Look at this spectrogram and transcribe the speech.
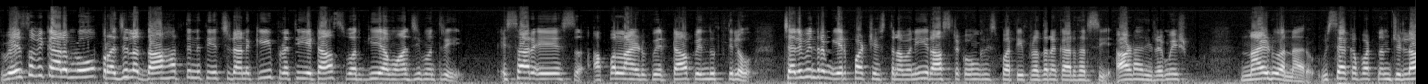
వేసవి కాలంలో ప్రజల దాహర్తిని తీర్చడానికి ప్రతి ఏటా స్వర్గీయ మాజీ మంత్రి ఎస్ఆర్ఏఎస్ అప్పలనాయుడు పేరిట పెందుర్తిలో చలివేంద్రం ఏర్పాటు చేస్తున్నామని రాష్ట్ర కాంగ్రెస్ పార్టీ ప్రధాన కార్యదర్శి ఆడారి రమేష్ నాయుడు అన్నారు. విశాఖపట్నం జిల్లా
